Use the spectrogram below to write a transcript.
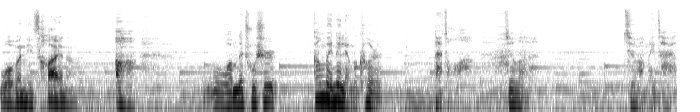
我问你菜呢？啊，我们的厨师刚被那两个客人带走了，今晚今晚没菜了。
